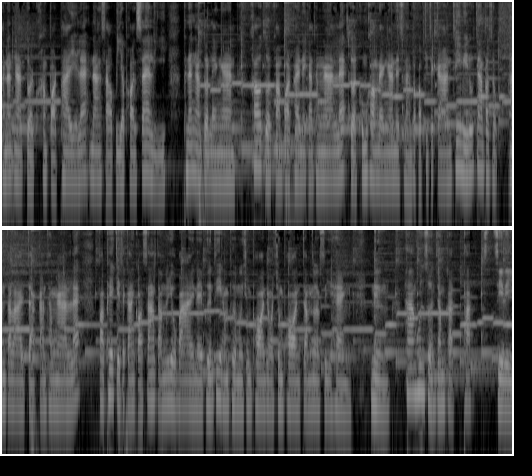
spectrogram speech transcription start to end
พนักงานตรวจความปลอดภัย และนางสาวปิยพรแซ่หลี พนักงานตรวจแรงงาน เข้าตรวจความปลอดภัยในการทำงาน และตรวจคุ้มครองแรงงานในสถานประกอบกิจการ ที่มีลูกจ้างประสบอันตรายจากการทำงาน และประเภทกิจการก่อสร้างตามนโยบายในพื้นที่อำเภอเมืองชุมพรจังหวัดชุมพรจำนวน 4 แห่ง 1. ห้างหุ้นส่วนจำกัดพักสิริ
